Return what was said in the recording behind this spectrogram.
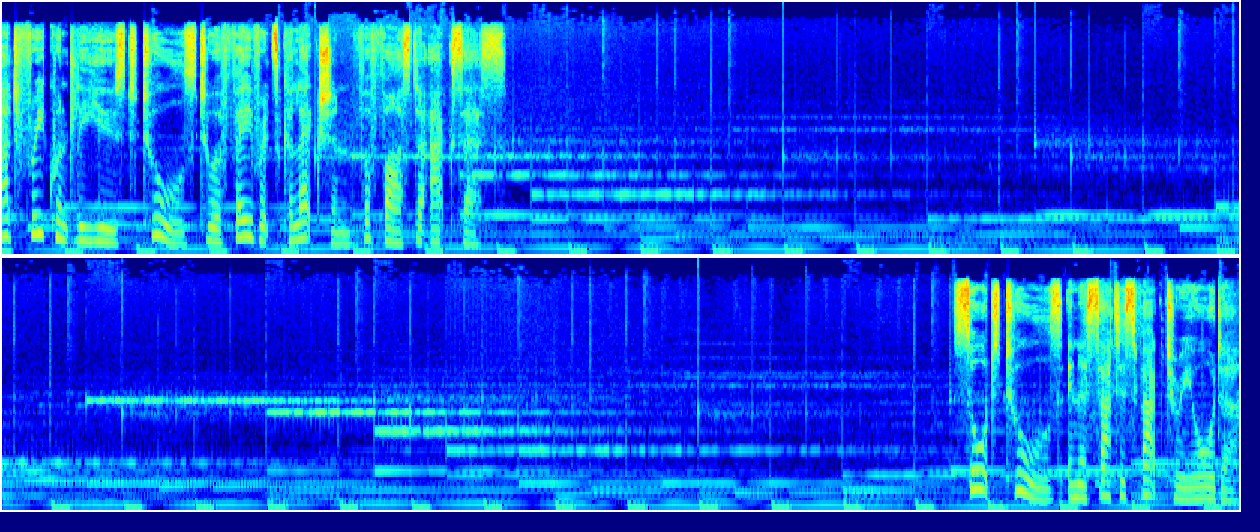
Add frequently used tools to a favorites collection for faster access. Sort tools in a satisfactory order.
